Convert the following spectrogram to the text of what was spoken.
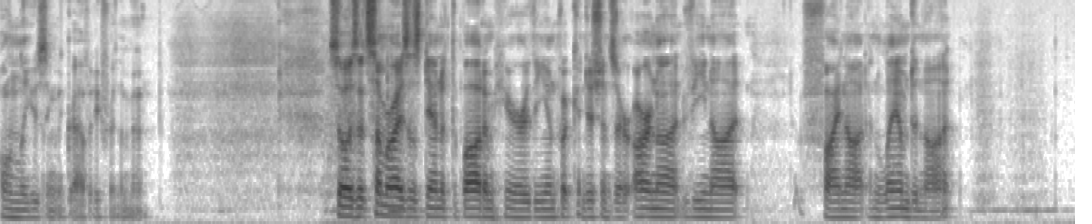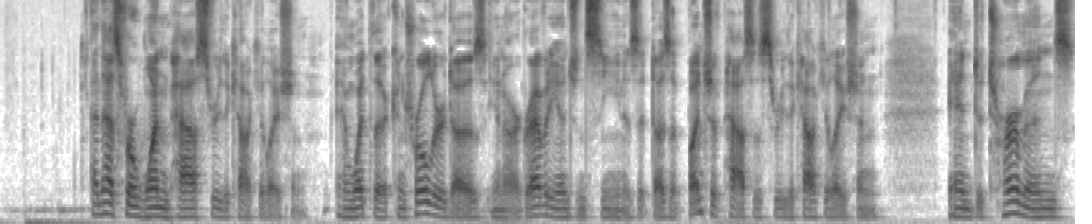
only using the gravity from the moon. So as it summarizes down at the bottom here, the input conditions are R naught, V naught, phi naught, and lambda naught. And that's for one pass through the calculation. And what the controller does in our gravity engine scene is it does a bunch of passes through the calculation and determines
